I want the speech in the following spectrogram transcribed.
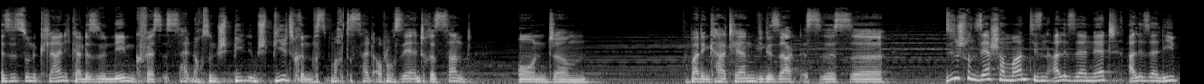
es ist so eine Kleinigkeit, es ist eine Nebenquest, es ist halt noch so ein Spiel im Spiel drin, was macht es halt auch noch sehr interessant. Und ähm, bei den Charakteren, wie gesagt, es ist, äh, die sind schon sehr charmant, die sind alle sehr nett, alle sehr lieb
